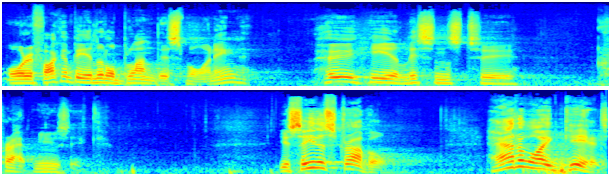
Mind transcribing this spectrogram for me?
Or if I can be a little blunt this morning, who here listens to crap music? You see the struggle. How do I get,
